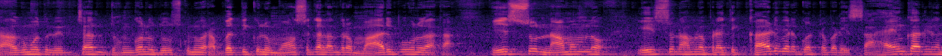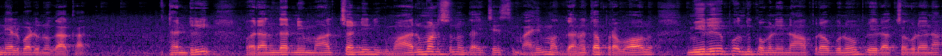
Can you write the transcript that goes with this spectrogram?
తాగుమతులు వ్యభిచారులు దొంగలు దోసుకుని వారు అబద్ధికులు మోసగలందరూ మారిపోను గాక. ఏసు నామంలో ఏసు నామంలో ప్రతి కాడి విరగొట్టబడి సహాయంకారులుగా నిలబడును గాక. తండ్రి వారందరినీ మార్చండి. నీకు మారు మనసును దయచేసి మహిమ ఘనత ప్రభావాలు మీరే పొందుకోమని నా ప్రభును ప్రియరక్షకుడైన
